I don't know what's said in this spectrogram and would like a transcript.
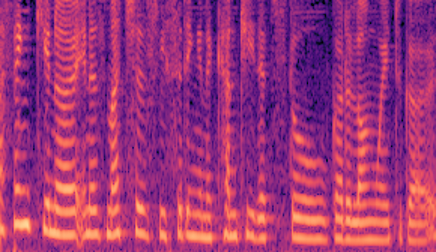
I think you know in as much as we sitting in a country that's still got a long way to go,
